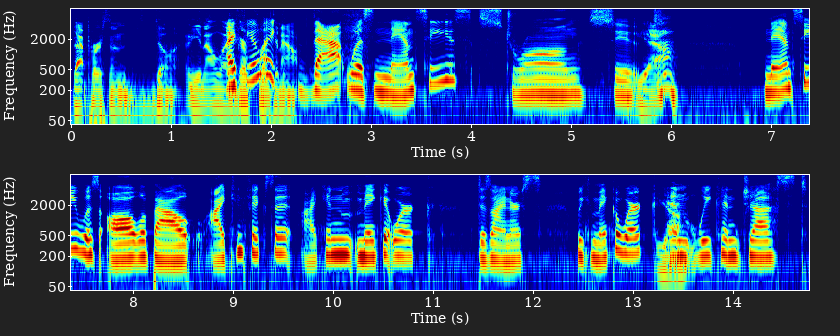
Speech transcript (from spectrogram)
that person's done. You know, like I they're feel freaking like out. that was Nancy's strong suit. Yeah, Nancy was all about I can fix it, I can make it work. Designers, we can make it work, Yeah. and we can just.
